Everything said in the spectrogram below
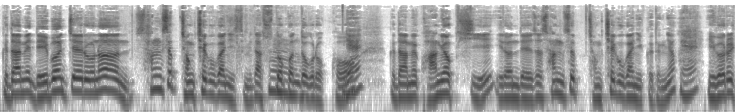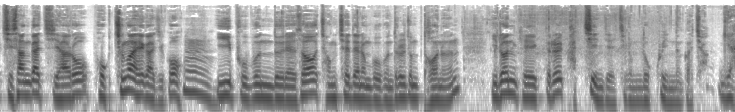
그 다음에 네 번째로는 상습 정체 구간이 있습니다. 수도권도 그렇고 예. 그다음에 광역시 이런 데에서 상습 정체 구간이 있거든요. 예. 이거를 지상과 지하로 복층화해 가지고 음. 이 부분들에서 정체되는 부분들을 좀 더는 이런 계획들을 같이 이제 지금 놓고 있는 거죠. 야,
